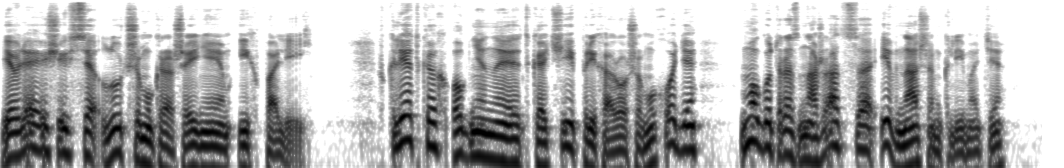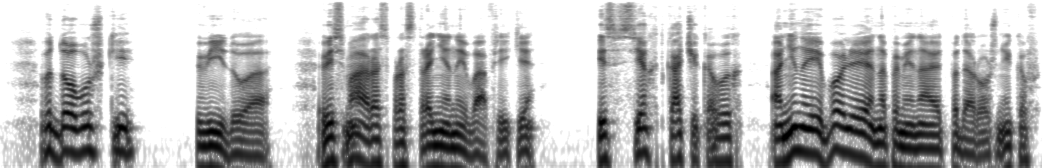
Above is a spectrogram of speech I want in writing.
являющихся лучшим украшением их полей. В клетках огненные ткачи при хорошем уходе могут размножаться и в нашем климате. Вдовушки, видуа, весьма распространены в Африке. Из всех ткачиковых они наиболее напоминают подорожников.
